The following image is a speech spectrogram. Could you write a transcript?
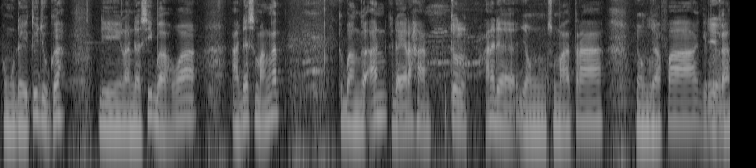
Pemuda itu juga dilandasi bahwa ada semangat kebanggaan kedaerahan. Betul kan ada yang Sumatera, yang hmm. Java gitu yeah. kan.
